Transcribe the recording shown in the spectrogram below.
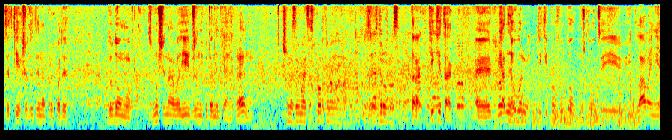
Все-таки, якщо дитина приходить додому змучена, її вже нікуди не тягне, правильно? Якщо не займається спортом і оздоровлює себе. Так, тільки так. Е, Я не говорю тільки про футбол, можливо, це і, плавання,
